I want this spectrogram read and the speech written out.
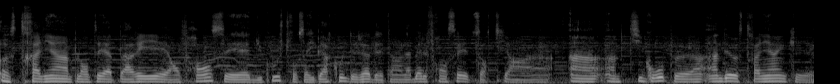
australiens implantés à Paris et en France. Et du coup, je trouve ça hyper cool déjà d'être un label français et de sortir un, un- petit groupe indé australien qui est.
